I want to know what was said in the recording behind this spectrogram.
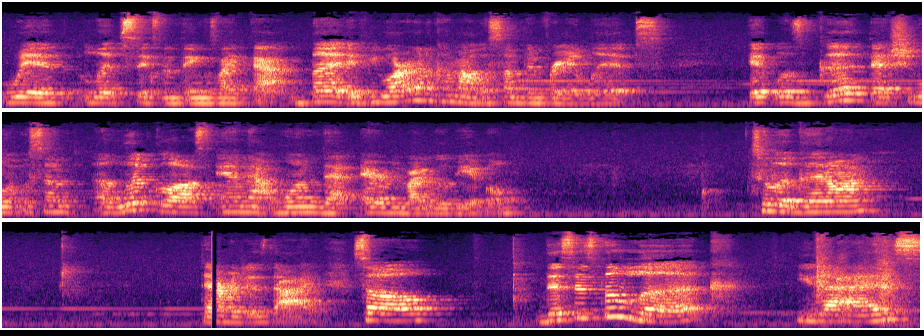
with lipsticks and things like that. But if you are going to come out with something for your lips, it was good that she went with some a lip gloss and that one that everybody will be able to look good on camera just died. So this is the look, you guys.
